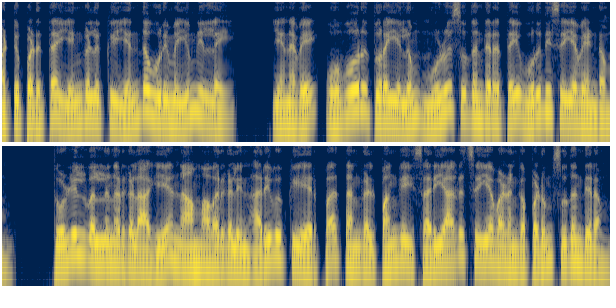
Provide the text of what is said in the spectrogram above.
மட்டுப்படுத்த எங்களுக்கு எந்த உரிமையும் இல்லை. எனவே ஒவ்வொரு துறையிலும் முழு சுதந்திரத்தை உறுதி செய்ய வேண்டும். தொழில் வல்லுநர்களாகிய நாம் அவர்களின் அறிவுக்கு ஏற்ப தங்கள் பங்கை சரியாக செய்ய வழங்கப்படும் சுதந்திரம்.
